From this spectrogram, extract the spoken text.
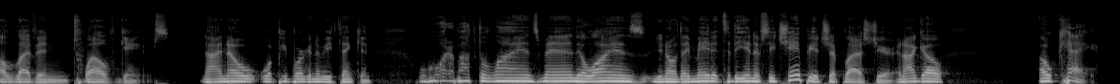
11, 12 games. Now I know what people are going to be thinking. What about the Lions, man? The Lions, you know, they made it to the NFC Championship last year. And I go, okay,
